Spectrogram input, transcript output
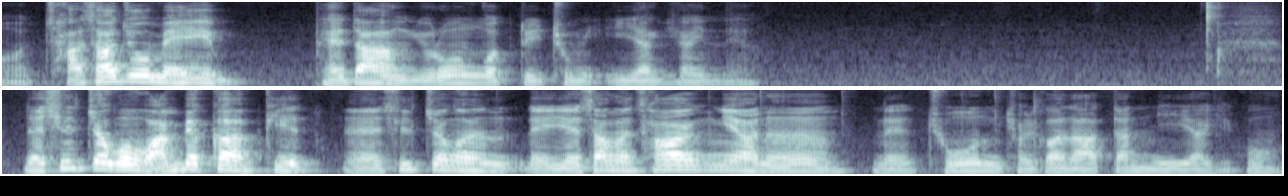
어, 자사주 매입 배당 이런 것도 좀 이야기가 있네요. 네, 실적은 완벽한 빚, 네, 실적은 네, 예상을 상회하는 네, 좋은 결과가 나왔다는 이야기고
